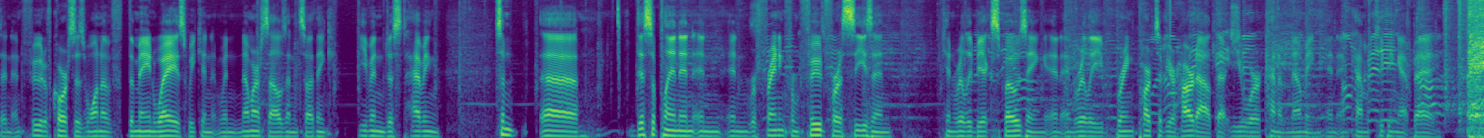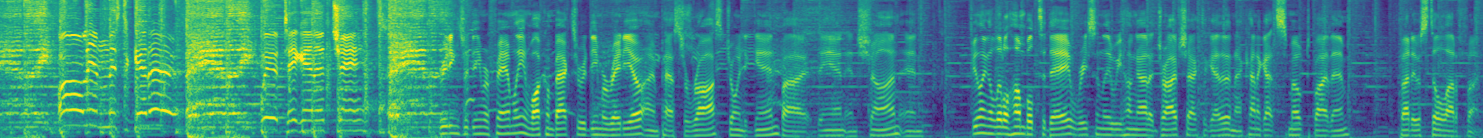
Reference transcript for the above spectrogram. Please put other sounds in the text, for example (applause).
and, and food of course is one of the main ways we can numb ourselves and so i think even just having some uh, discipline in, in, in refraining from food for a season can really be exposing and, and really bring parts of your heart out that you were kind of numbing and, and kind of keeping at bay. Family, all in this together. Family, we're taking a chance. Family. Greetings, Redeemer family, and welcome back to Redeemer Radio. I'm Pastor Ross, joined again by Dan and Sean, and feeling a little humbled today. Recently, we hung out at Drive Shack together, and I kind of got smoked by them, but it was still a lot of fun.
